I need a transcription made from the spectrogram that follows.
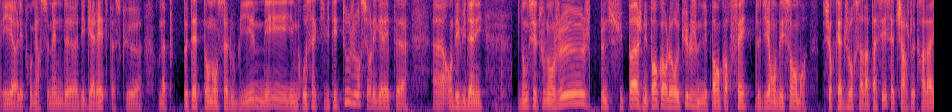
et euh, les premières semaines de- des galettes, parce que euh, on a peut-être tendance à l'oublier, mais il y a une grosse activité toujours sur les galettes en début d'année. Donc c'est tout l'enjeu. Je, ne suis pas, je n'ai pas encore le recul, je ne l'ai pas encore fait de dire en décembre sur 4 jours ça va passer cette charge de travail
